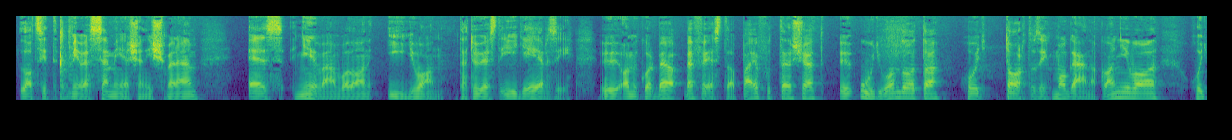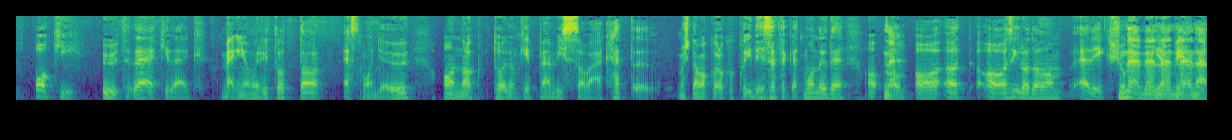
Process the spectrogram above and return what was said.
Lacit, mivel személyesen ismerem, ez nyilvánvalóan így van. Tehát ő ezt így érzi. Ő, amikor be, befejezte a pályafutását, ő úgy gondolta, hogy tartozik magának annyival, hogy aki őt lelkileg megnyomorította, ezt mondja ő, annak tulajdonképpen visszavág. Hát most nem akarok akkor idézeteket mondani, de a, a, a, a, az irodalom elég sok ne, ne, ne, ne, ne.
